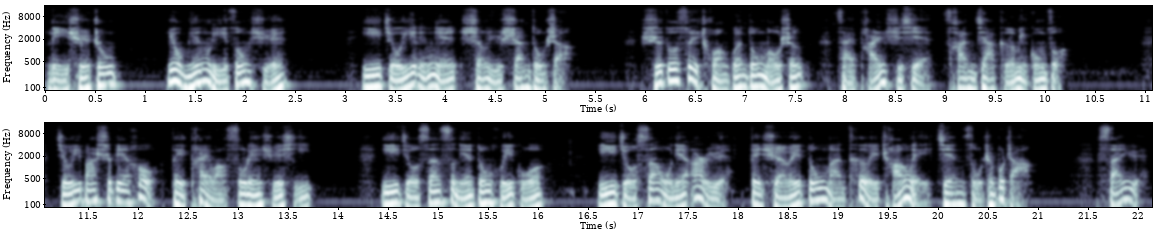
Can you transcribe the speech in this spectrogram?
李学忠，又名李宗学，一九一零年生于山东省，十多岁闯关东谋生，在磐石县参加革命工作。九一八事变后被派往苏联学习，一九三四年冬回国，一九三五年二月被选为东满特委常委兼组织部长，三月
